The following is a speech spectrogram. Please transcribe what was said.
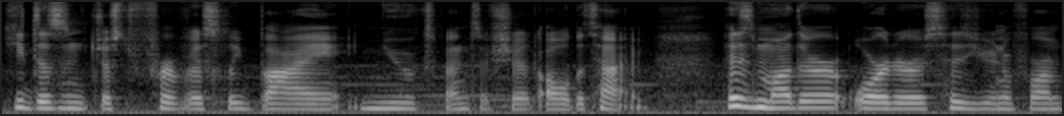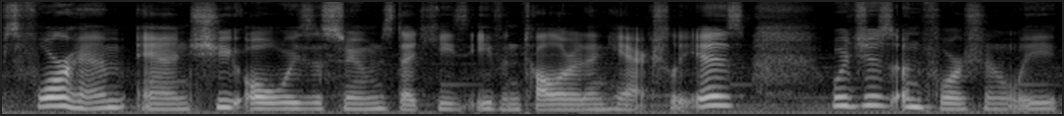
he doesn't just frivolously buy new expensive shit all the time. His mother orders his uniforms for him, and she always assumes that he's even taller than he actually is, which is unfortunately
